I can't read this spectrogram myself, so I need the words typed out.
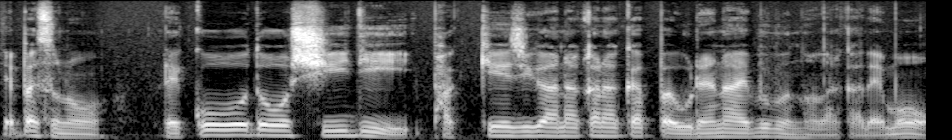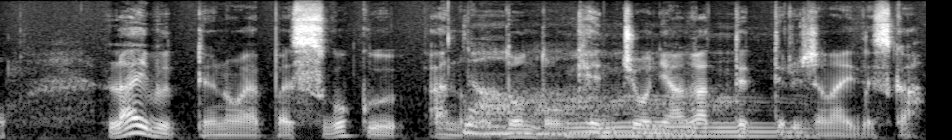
やっぱりそのレコード CD パッケージがなかなかやっぱ売れない部分の中でもライブっていうのはやっぱりすごくあのどんどん堅調に上がってってるじゃないですか。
